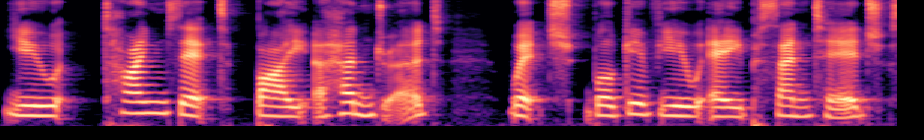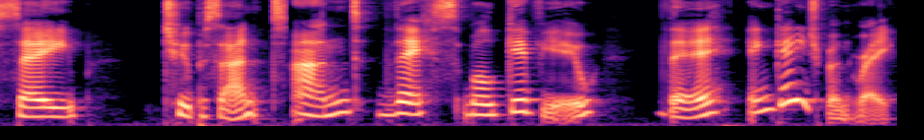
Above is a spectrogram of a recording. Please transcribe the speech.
you times it by 100, which will give you a percentage, say 2%, and this will give you their engagement rate.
